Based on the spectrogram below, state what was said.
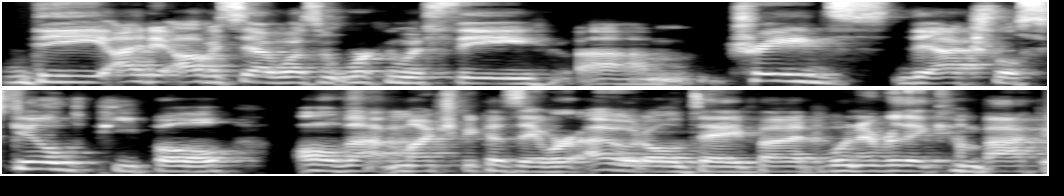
the I obviously I wasn't working with the um, trades, the actual skilled people all that much because they were out all day. But whenever they come back,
